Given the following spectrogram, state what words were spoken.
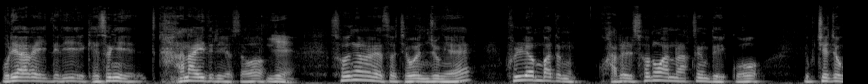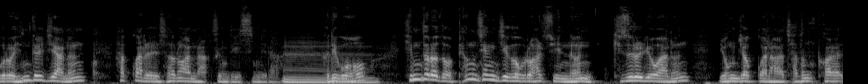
우리 아이들이 개성이 강한 아이들이어서 예. 소년원에서 재원 중에 훈련받은 과를 선호하는 학생도 있고 육체적으로 힘들지 않은 학과를 선호하는 학생도 있습니다. 음. 그리고 힘들어도 평생 직업으로 할 수 있는 기술을 요하는 용접과나 자동차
